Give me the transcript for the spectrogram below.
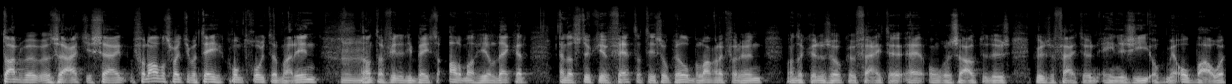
tarwezaadjes zijn. Van alles wat je maar tegenkomt, gooi het er maar in. Want dan vinden die beesten allemaal heel lekker. En dat stukje vet, dat is ook heel belangrijk voor hun. Want dan kunnen ze ook in feite, hè, ongezouten dus, kunnen ze in feite hun energie ook meer opbouwen.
